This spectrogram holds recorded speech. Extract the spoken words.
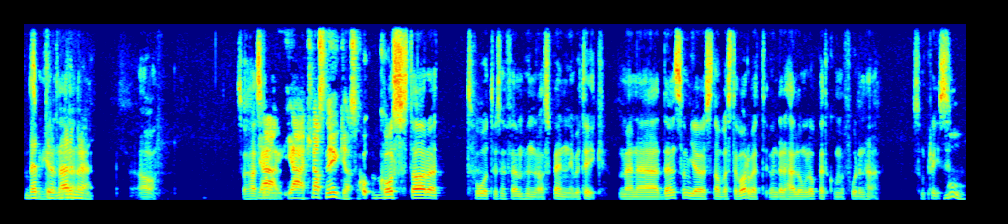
Bättre, heter- närmre. Ja. Så här ser Ja, jäkla snygg alltså. Ko- Kostar 2500 spänn i butik. Men eh, den som gör snabbaste varvet under det här långloppet kommer få den här som pris. Oh,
